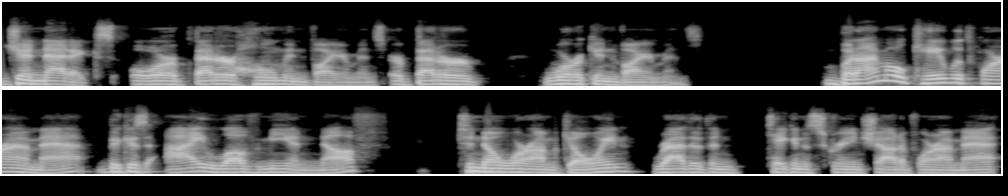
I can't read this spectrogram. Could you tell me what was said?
genetics or better home environments or better work environments. But I'm okay with where I'm at because I love me enough to know where I'm going rather than taking a screenshot of where I'm at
